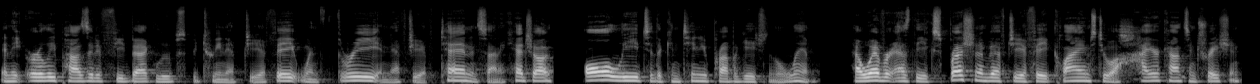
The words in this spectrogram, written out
and the early positive feedback loops between FGF8, Wnt3, and FGF10 and sonic hedgehog all lead to the continued propagation of the limb. However, as the expression of FGF8 climbs to a higher concentration,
